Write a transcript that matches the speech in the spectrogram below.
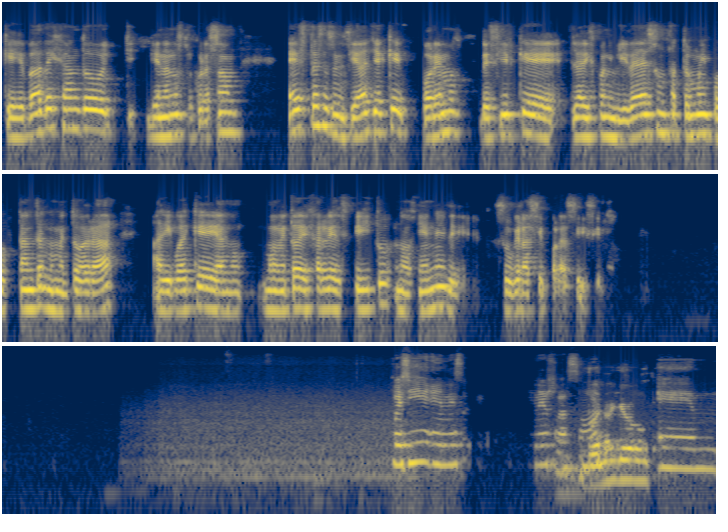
que va dejando llenar nuestro corazón. Esto es esencial, ya que podemos decir que la disponibilidad es un factor muy importante al momento de orar, al igual que al momento de dejar que el Espíritu nos llene de su gracia, por así decirlo. Pues sí, en eso tienes razón. Bueno, yo... Em,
